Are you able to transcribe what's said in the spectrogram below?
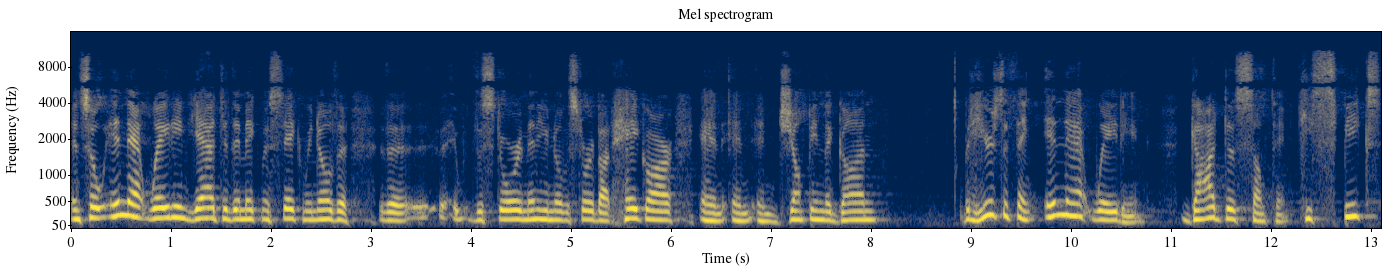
And so in that waiting, yeah, did they make a mistake? We know the, the, the story. Many of you know the story about Hagar and, and, and jumping the gun. But here's the thing. In that waiting, God does something. He speaks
